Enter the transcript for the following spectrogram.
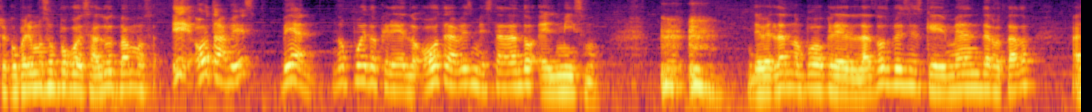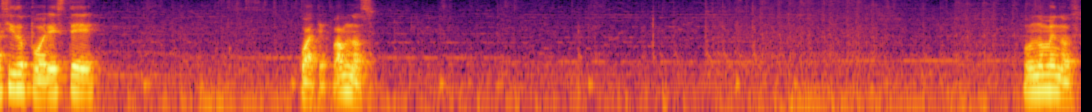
Recuperemos un poco de salud, vamos. ¡Y otra vez! Vean, no puedo creerlo. Otra vez me está dando el mismo. de verdad no puedo creerlo. Las dos veces que me han derrotado ha sido por este cuate. Vámonos. Uno menos.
